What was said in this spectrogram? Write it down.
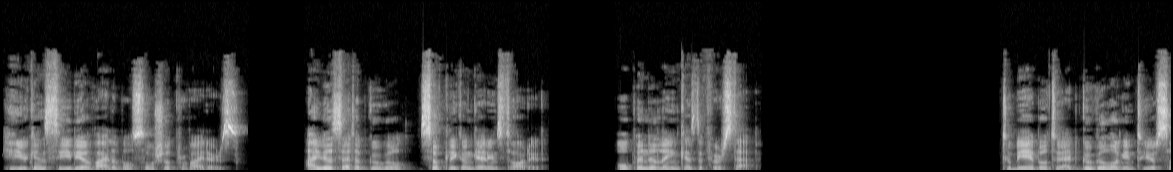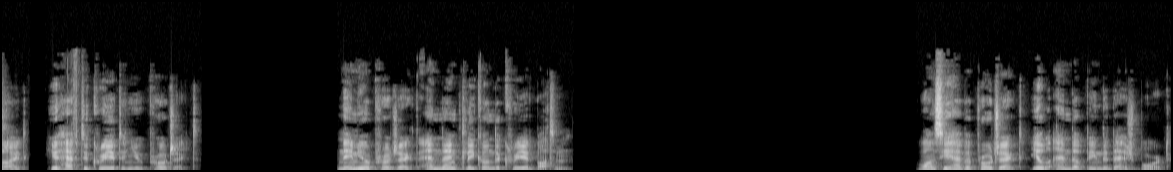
Here you can see the available social providers. I will set up Google, so click on getting started. Open the link as the first step. To be able to add Google Login to your site, you have to create a new project. Name your project and then click on the Create button. Once you have a project, you'll end up in the dashboard.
